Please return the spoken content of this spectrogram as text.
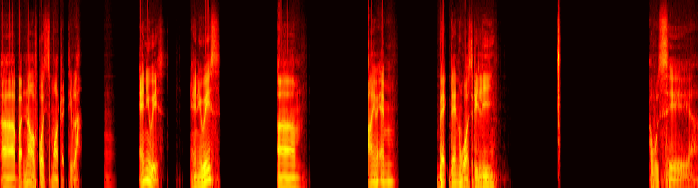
lah. Uh, but now, of course, it's more attractive lah. Mm. Anyways, anyways, um, IMM back then was really, I would say, uh,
